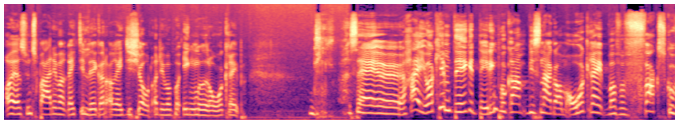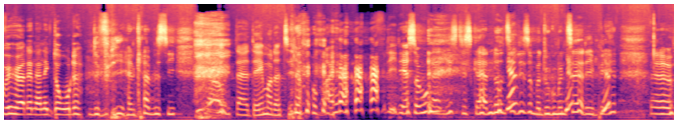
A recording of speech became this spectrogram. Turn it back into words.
Og jeg synes bare, det var rigtig lækkert og rigtig sjovt, og det var på ingen måde et overgreb. Han sagde, øh, hej Joachim, det er ikke et datingprogram, vi snakker om overgreb. Hvorfor fuck skulle vi høre den anekdote? Det er fordi, han gerne vil sige, ja, der er damer, der tænder på mig. fordi det er så urealistisk, at han er nødt til ja. ligesom at dokumentere ja. det i p ja. øh,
